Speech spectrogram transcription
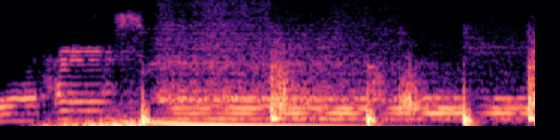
What I say.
